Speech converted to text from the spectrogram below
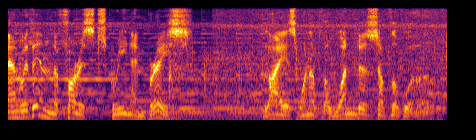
And within the forest's green embrace lies one of the wonders of the world.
